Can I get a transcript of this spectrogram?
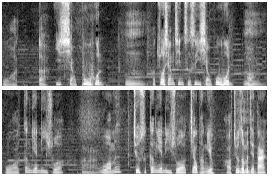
我的一小部分嗯啊，做相亲只是一小部分啊。嗯我更愿意说啊，我们就是更愿意说交朋友啊，就这么嗯简单。啊，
